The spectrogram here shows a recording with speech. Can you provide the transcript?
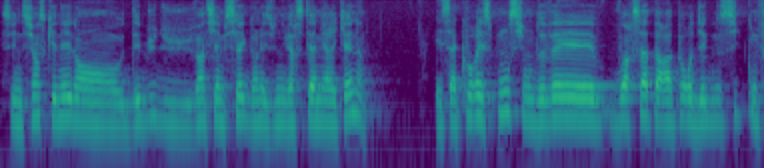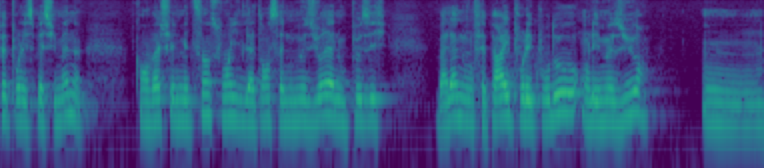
c'est une science qui est née au début du XXe siècle dans les universités américaines. Et ça correspond, si on devait voir ça par rapport au diagnostic qu'on fait pour l'espèce humaine, quand on va chez le médecin, souvent il a tendance à nous mesurer, à nous peser. Bah là, nous, on fait pareil pour les cours d'eau, on les mesure, on,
